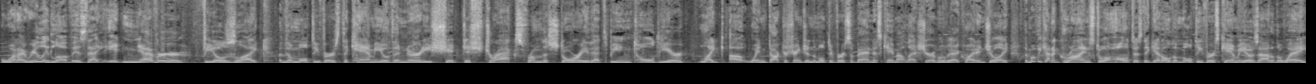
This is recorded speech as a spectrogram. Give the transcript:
what I really love is that it never feels like the multiverse, the cameo, the nerdy shit distracts from the story that's being told here. Like uh, when Doctor Strange in the Multiverse of Madness came out last year, a movie I quite enjoy, the movie kind of grinds to a halt as they get all the multiverse cameos out of the way.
